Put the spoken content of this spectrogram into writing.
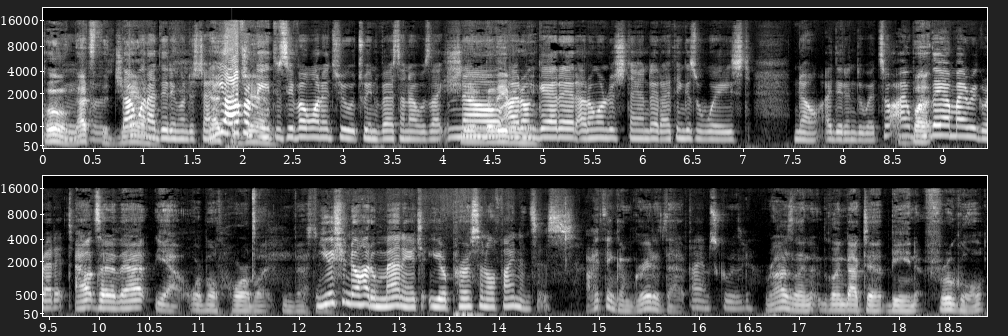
boom. That's the jam. That one I didn't understand. That's he offered me to see if I wanted to to invest, and I was like, She no, I don't me. get it. I don't understand it. I think it's a waste. No, I didn't do it. So I But- one day I might regret it. Outside of that, yeah, we're both horrible at investing. You should know how to manage your personal finances. I think I'm great at that. I am screwed. Roselyn, going back to being frugal,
